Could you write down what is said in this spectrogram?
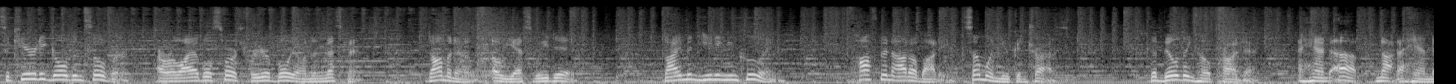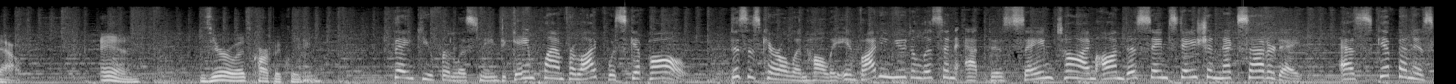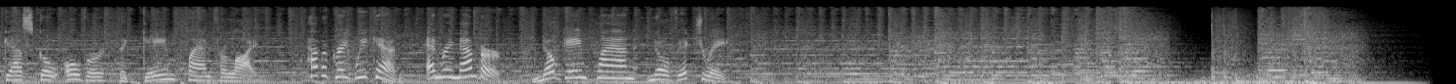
Security Gold and Silver, a reliable source for your bullion investment. Domino's, oh yes, we did. Diamond Heating and Cooling, Hoffman Auto Body, someone you can trust. The Building Hope Project, a hand up, not a handout. And Zerorez Carpet Cleaning. Thank you for listening to Game Plan for Life with Skip Hall. This is Carolyn Holly inviting you to listen at this same time on this same station next Saturday as Skip and his guests go over the game plan for life. Have a great weekend. And remember, no game plan, no victory.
